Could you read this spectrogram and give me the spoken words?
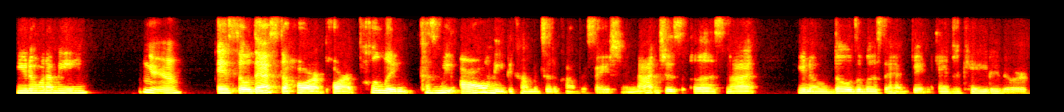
You know what I mean? Yeah. And so that's the hard part pulling because we all need to come into the conversation, not just us, not, you know, those of us that have been educated or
